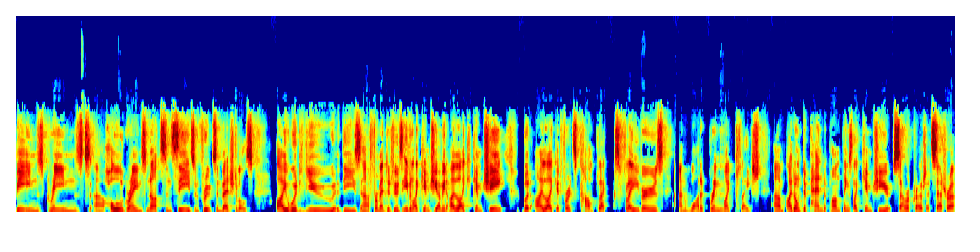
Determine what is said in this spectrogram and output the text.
beans, greens, uh, whole grains, nuts and seeds and fruits and vegetables. I would view these uh, fermented foods, even like kimchi. I mean, I like kimchi, but I like it for its complex flavors and what it brings my plate. Um, I don't depend upon things like kimchi, sauerkraut, etc.,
